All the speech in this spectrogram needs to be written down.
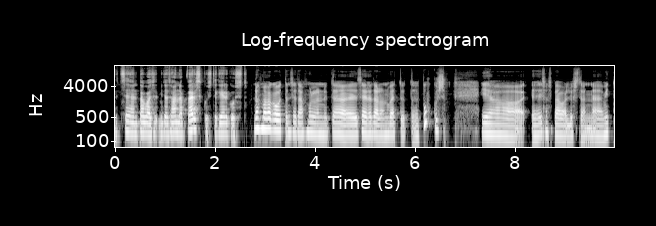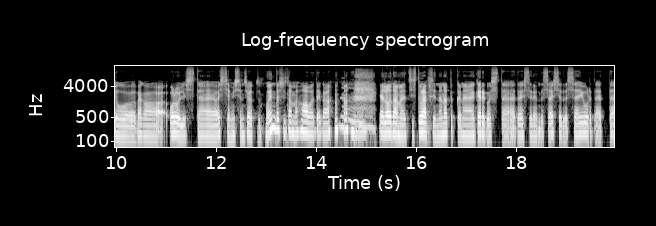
et see on tavaliselt, mida see annab, värskust ja kergust. noh, ma väga ootan seda, mul on nüüd see nädal on võetud puhkus ja esmaspäeval just on äh, mitu väga olulist asja, mis on seotud mu enda südamehaavadega mm. ja loodame, et siis tuleb sinna natukene kergust tõesti nendesse asjadesse juurde, et,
